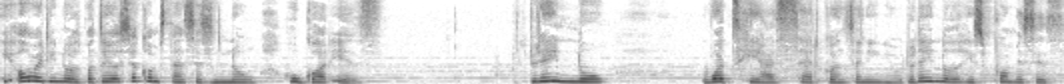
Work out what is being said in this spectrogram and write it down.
He already knows, but do your circumstances know who God is? Do they know what He has said concerning you? Do they know His promises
